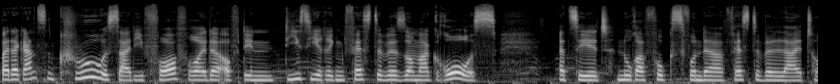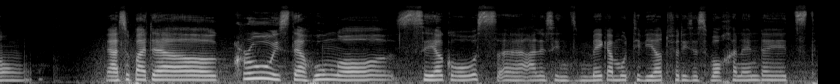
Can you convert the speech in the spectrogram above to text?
bei der ganzen Crew sei die Vorfreude auf den diesjährigen Festivalsommer groß, erzählt Nora Fuchs von der Festivalleitung. Ja, also bei der Crew ist der Hunger sehr groß. Äh, alle sind mega motiviert für dieses Wochenende jetzt.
